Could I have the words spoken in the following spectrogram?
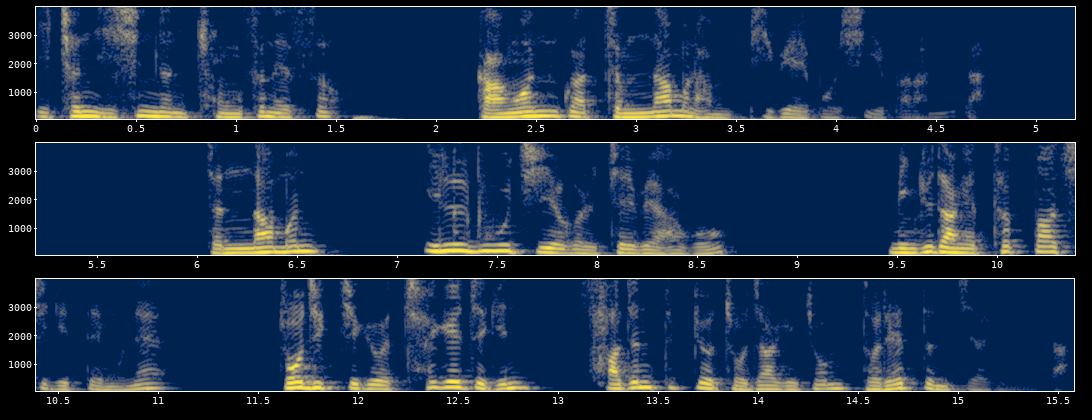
2020년 총선에서 강원과 전남을 한번 비교해 보시기 바랍니다. 전남은 일부 지역을 제외하고 민주당의 텃밭이기 때문에 조직적이고 체계적인 사전투표 조작이 좀 덜했던 지역입니다.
